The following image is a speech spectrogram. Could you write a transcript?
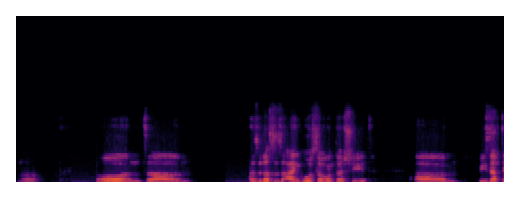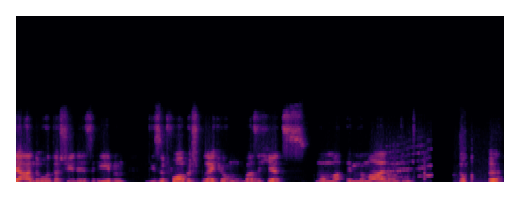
Ne? Und ähm, also das ist ein großer Unterschied. Ähm, wie gesagt, der andere Unterschied ist eben, diese Vorbesprechung, was ich jetzt im normalen Unterricht so mache,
